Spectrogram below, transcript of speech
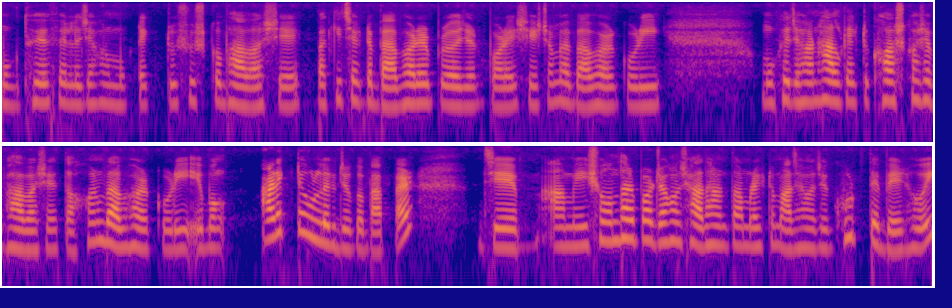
মুখ ধুয়ে ফেলে যখন মুখটা একটু শুষ্ক ভাব আসে বা কিছু একটা ব্যবহারের প্রয়োজন পড়ে, সেই সময় ব্যবহার করি। মুখে যখন হালকা একটু খসখসে ভাব আসে তখন ব্যবহার করি এবং আরেকটা উল্লেখযোগ্য ব্যাপার যে আমি সন্ধ্যার পর যখন সাধারণত আমরা একটু মাঝে মাঝে ঘুরতে বের হই,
